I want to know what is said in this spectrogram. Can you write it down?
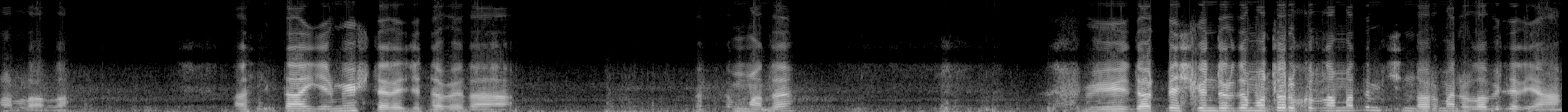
Allah Allah. Lastik daha 23 derece tabii daha ısınmadı. Bir 4-5 gündür de motoru kullanmadığım için normal olabilir ya.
